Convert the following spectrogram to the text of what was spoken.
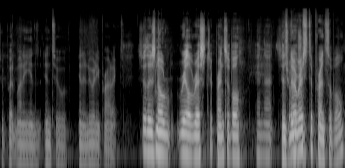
to put money in, into an annuity product. So there's no real risk to principal in that situation. There's no risk to principal,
